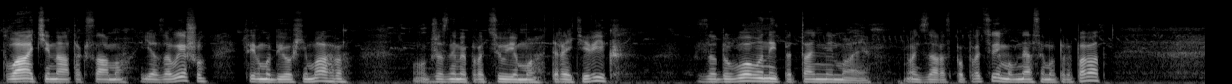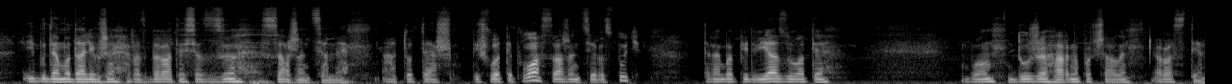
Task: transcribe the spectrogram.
Платіна так само я залишу. Фірма Біохімагро. Вже з ними працюємо третій рік. Задоволений, питань немає. Ось зараз попрацюємо, внесемо препарат і будемо далі вже розбиратися з саджанцями. А то теж пішло тепло, саджанці ростуть. Треба підв'язувати, бо дуже гарно почали рости.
